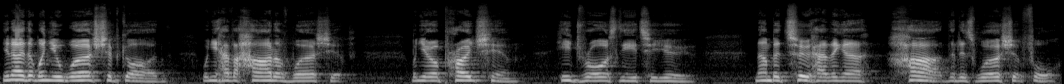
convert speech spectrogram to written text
You know that when you worship God, when you have a heart of worship, when you approach Him, He draws near to you. Number two, having a heart that is worshipful.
